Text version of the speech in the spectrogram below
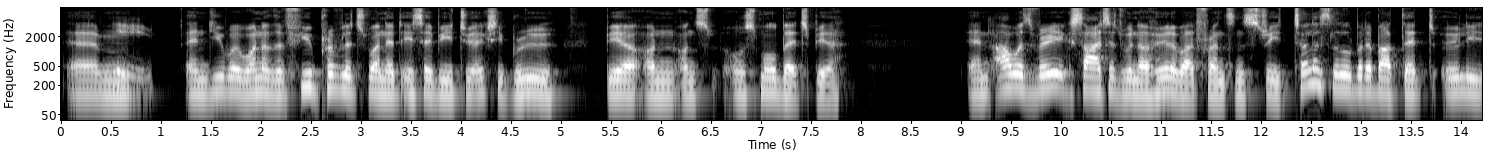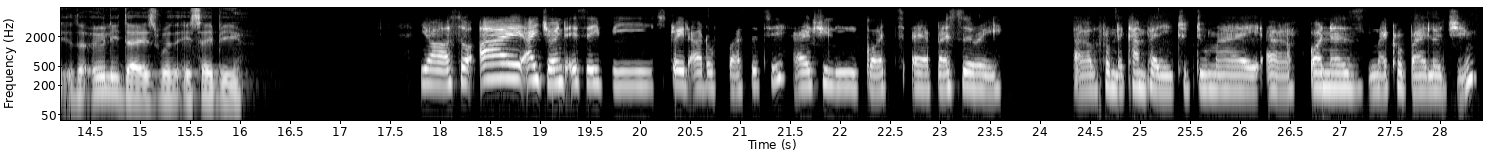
Um, yes. And you were one of the few privileged one at SAB to actually brew beer on, on or small batch beer. And I was very excited when I heard about Francis Street. Tell us a little bit about that early the early days with SAB. Yeah, so I, I joined SAB straight out of varsity. I actually got a bursary uh, from the company to do my uh, honors microbiology.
